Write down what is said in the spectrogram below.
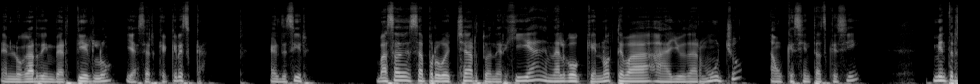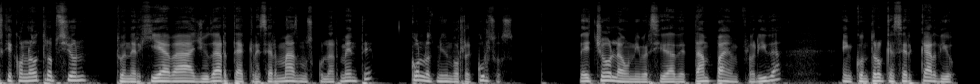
en lugar de invertirlo y hacer que crezca. Es decir, vas a desaprovechar tu energía en algo que no te va a ayudar mucho, aunque sientas que sí, mientras que con la otra opción, tu energía va a ayudarte a crecer más muscularmente con los mismos recursos. De hecho, la Universidad de Tampa, en Florida, encontró que hacer cardio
